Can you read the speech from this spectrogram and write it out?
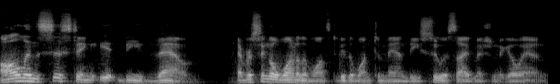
all insisting it be them. Every single one of them wants to be the one to man the suicide mission to go in.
